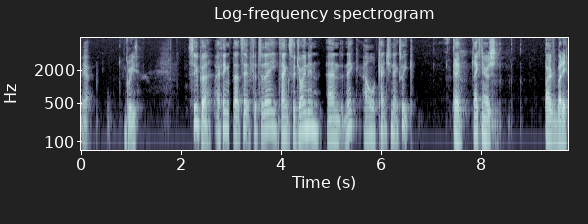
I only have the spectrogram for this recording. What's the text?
yeah, agreed. Super. I think that's it for today. Thanks for joining. And Nick, I'll catch you next week. Okay. Thanks, Neeraj. Bye, everybody.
